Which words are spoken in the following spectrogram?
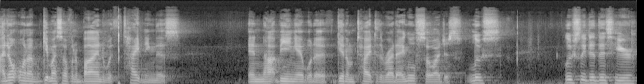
I don't want to get myself in a bind with tightening this and not being able to get them tight to the right angle. So I just loose, loosely did this here.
